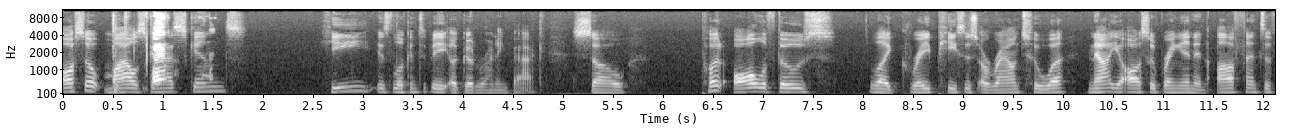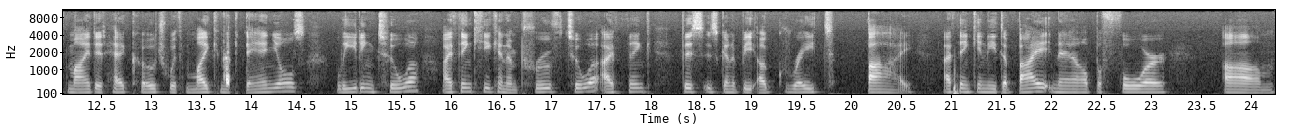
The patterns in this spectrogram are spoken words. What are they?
also, Myles Gaskins, he is looking to be a good running back. So, put all of those like great pieces around Tua. Now you also bring in an offensive-minded head coach with Mike McDaniel's leading Tua. I think he can improve Tua. I think this is going to be a great buy. I think you need to buy it now before um,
